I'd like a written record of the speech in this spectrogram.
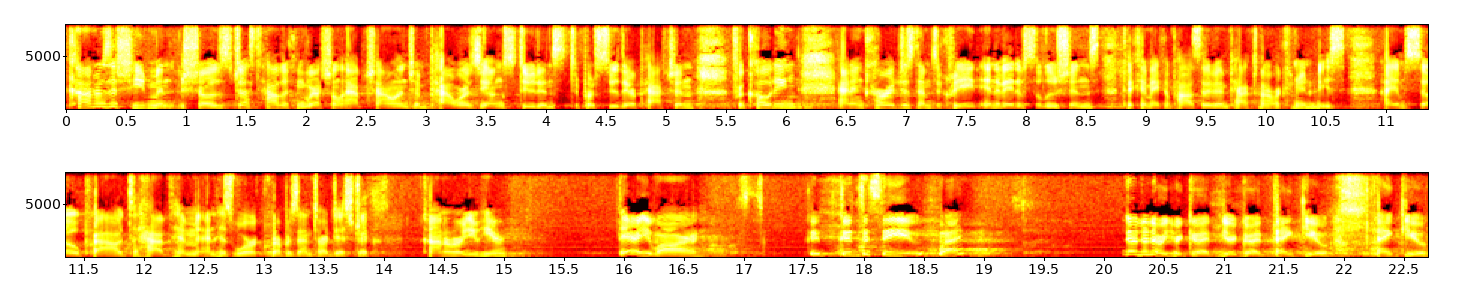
Connor's achievement shows just how the Congressional App Challenge empowers young students to pursue their passion for coding and encourages them to create innovative solutions that can make a positive impact on our communities. I am so proud to have him and his work represent our district. Connor, are you here? There you are. Good, good to see you. What? No, no, no, you're good. You're good. Thank you. Thank you.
